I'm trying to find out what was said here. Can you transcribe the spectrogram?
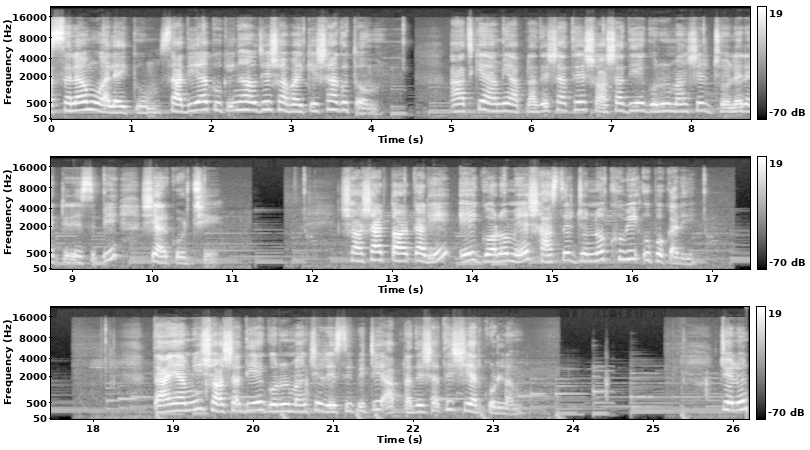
আসসালামু আলাইকুম। সাদিয়া কুকিং হাউজে সবাইকে স্বাগতম। আজকে আমি আপনাদের সাথে শশা দিয়ে গরুর মাংসের ঝোলের একটি রেসিপি শেয়ার করছি। শশার তরকারি এই গরমে স্বাস্থ্যের জন্য খুবই উপকারী। তাই আমি শশা দিয়ে গরুর মাংসের রেসিপিটি আপনাদের সাথে শেয়ার করলাম। চলুন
